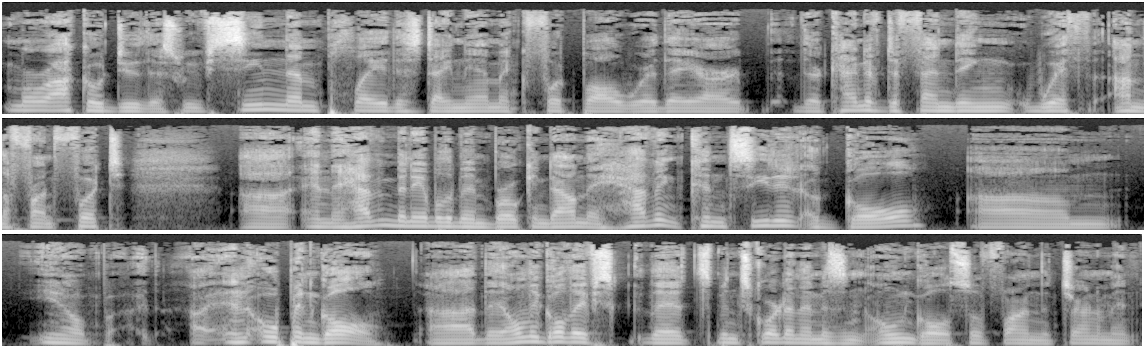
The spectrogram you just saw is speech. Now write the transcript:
Morocco do this. We've seen them play this dynamic football where they are, they're kind of defending with on the front foot uh, and they haven't been able to been broken down. They haven't conceded a goal, um, you know, an open goal. Uh, the only goal they've that's been scored on them is an own goal so far in the tournament.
